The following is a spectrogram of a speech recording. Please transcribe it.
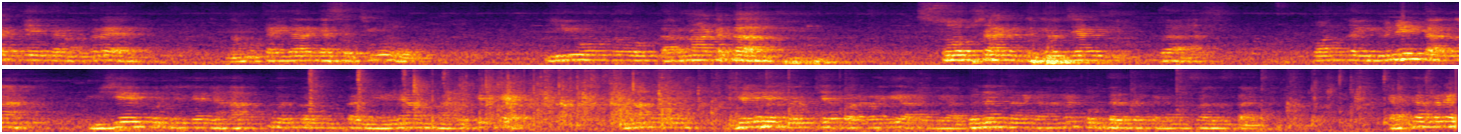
ಸಂಕೇತ ಏನಂದರೆ ನಮ್ಮ ಕೈಗಾರಿಕಾ ಸಚಿವರು ಈ ಒಂದು ಕರ್ನಾಟಕ ಸೋಪ್ಸ್ ಆ್ಯಂಡ್ ಡಿಟರ್ಜೆಂಟ್ ಒಂದು ಯೂನಿಟ್ ಅನ್ನ ವಿಜಯಪುರ ಜಿಲ್ಲೆಯಲ್ಲಿ ಹಾಕಬೇಕಂತ ನಿರ್ಣಯ ಮಾಡೋದಕ್ಕೆ ನಾನು ಜಿಲ್ಲೆಯ ಜನತೆ ಪರವಾಗಿ ಅವರಿಗೆ ಅಭಿನಂದನೆಗಳನ್ನು ಕೃತಜ್ಞತೆಗಳನ್ನು ಸಲ್ಲಿಸ್ತಾ ಇದ್ದೀನಿ ಯಾಕಂದ್ರೆ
